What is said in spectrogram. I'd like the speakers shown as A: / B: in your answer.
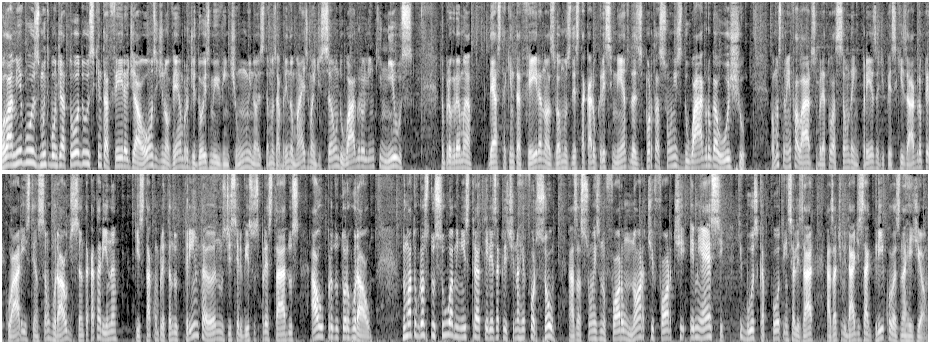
A: Olá, amigos, muito bom dia a todos. Quinta-feira, dia 11 de novembro de 2021, e nós estamos abrindo mais uma edição do AgroLink News. No programa desta quinta-feira, nós vamos destacar o crescimento das exportações do agro gaúcho. Vamos também falar sobre a atuação da empresa de pesquisa agropecuária e extensão rural de Santa Catarina, que está completando 30 anos de serviços prestados ao produtor rural. No Mato Grosso do Sul, a ministra Tereza Cristina reforçou as ações no Fórum Norte Forte MS, que busca potencializar as atividades agrícolas na região.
